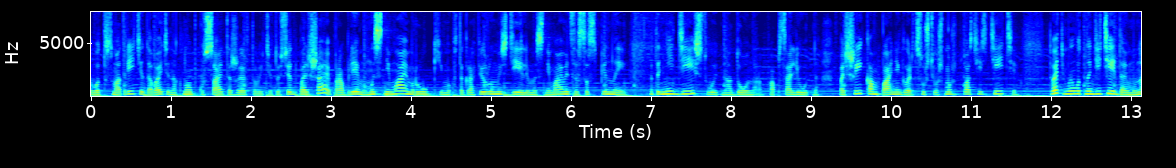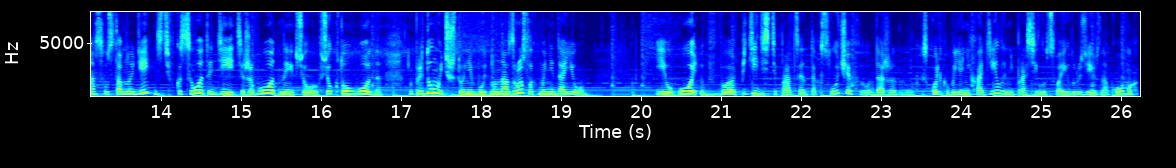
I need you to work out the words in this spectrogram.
вот смотрите, давайте на кнопку сайта жертвуйте. То есть это большая проблема. Мы снимаем руки, мы фотографируем изделия, мы снимаем это со спины. Это не действует на доноров абсолютно. Большие компании говорят, слушайте, уж может у вас есть дети? Давайте мы вот на детей даем. У нас в уставной деятельности в КСО это дети, животные, все, все кто угодно. Ну придумайте что-нибудь, но на взрослых мы не даем. И в 50% случаев, даже сколько бы я ни ходила, не просила своих друзей, у знакомых,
